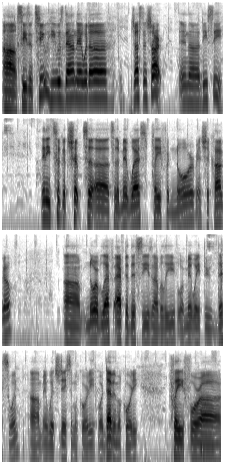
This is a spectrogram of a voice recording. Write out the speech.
Uh, season two, he was down there with uh, Justin Sharp in uh, D.C. Then he took a trip to uh, to the Midwest, played for Norb in Chicago. Um, Norb left after this season, I believe, or midway through this one, um, in which Jason McCourty or Devin McCourty played for uh,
